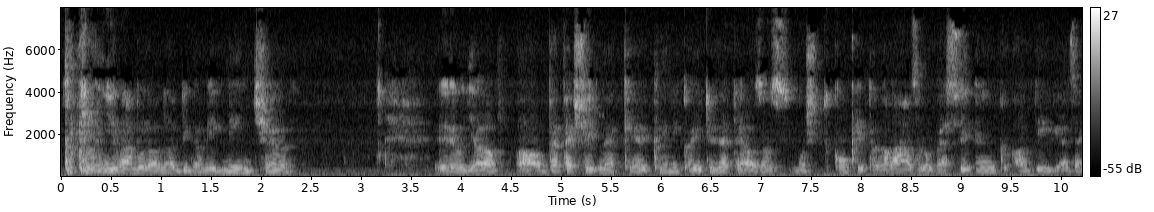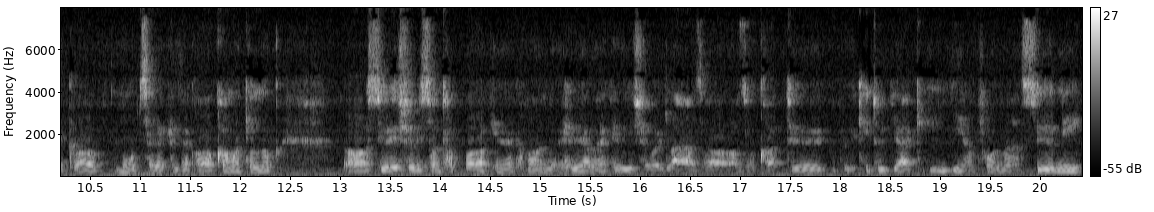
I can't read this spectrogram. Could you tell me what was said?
Nyilvánvalóan addig, amíg nincs ugye a, a betegségnek klinikai tünete, azaz most konkrétan a lázról beszélünk, addig ezek a módszerek, ezek alkalmatlanok. A szűrésre viszont, ha valakinek van hőemelkedése vagy láza, azokat ki tudják így ilyen formán szűrni,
